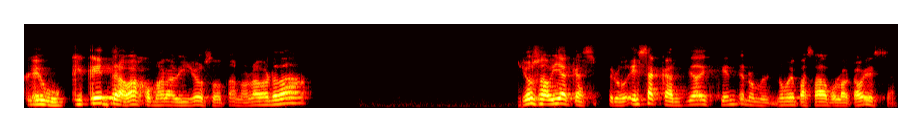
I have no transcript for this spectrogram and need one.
Qué, trabajo maravilloso, Tano. La verdad, yo sabía que pero esa cantidad de gente no me, pasaba por la cabeza.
